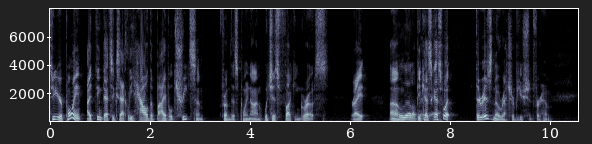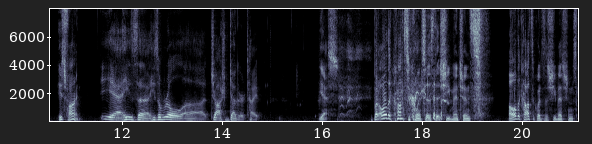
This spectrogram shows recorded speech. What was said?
to your point, I think that's exactly how the Bible treats him from this point on, which is fucking gross, right? Um, A little bit, because yeah. guess what? There is no retribution for him. He's fine. Yeah, he's uh, he's a real uh, Josh Duggar type. Yes, but all the consequences that she mentions, all the consequences she mentions,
